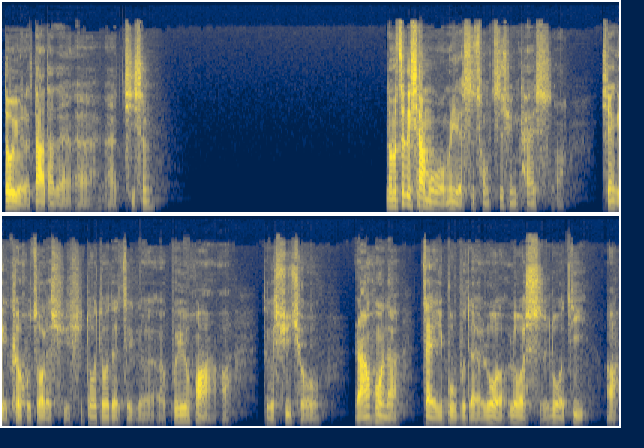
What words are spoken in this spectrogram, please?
都有了大大的呃呃提升。那么这个项目我们也是从咨询开始啊，先给客户做了许许多多的这个呃规划啊，这个需求，然后呢，再一步步的落落实落地啊，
